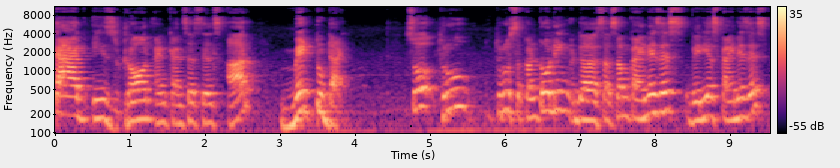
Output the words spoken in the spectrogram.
tag is drawn and cancer cells are made to die. So through through controlling the, some kinases, various kinases,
